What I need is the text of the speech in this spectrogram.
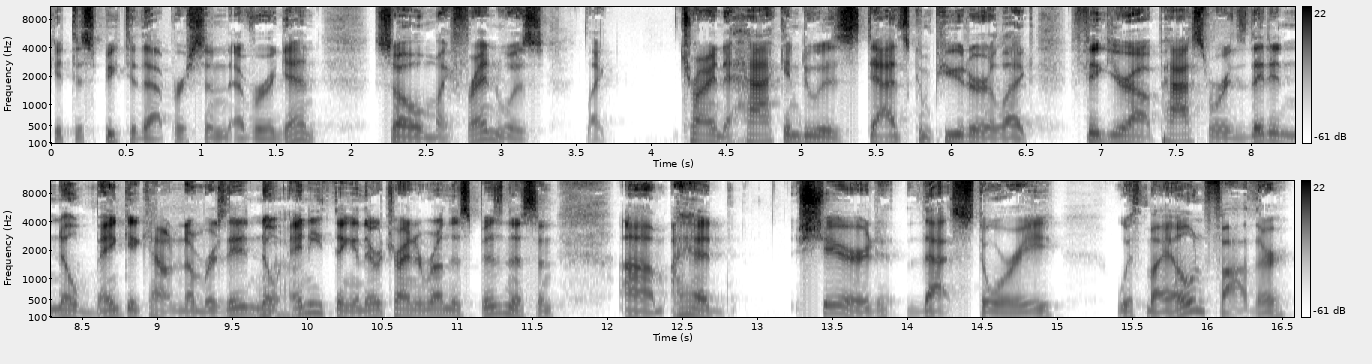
get to speak to that person ever again. So my friend was like trying to hack into his dad's computer, like figure out passwords. They didn't know bank account numbers. They didn't know anything, and they were trying to run this business. And um, I had shared that story with my own father.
